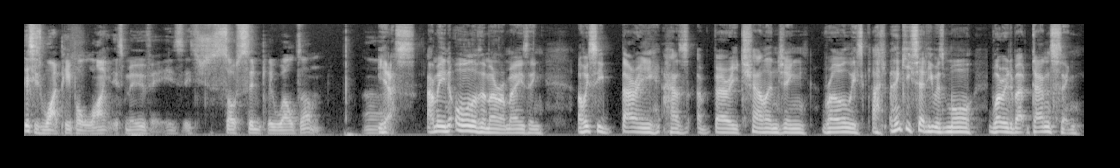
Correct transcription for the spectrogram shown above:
this is why people like this movie. Is it's just so simply well done. Uh, yes. I mean, all of them are amazing. Obviously, Barry has a very challenging role. He's, I think he said he was more worried about dancing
